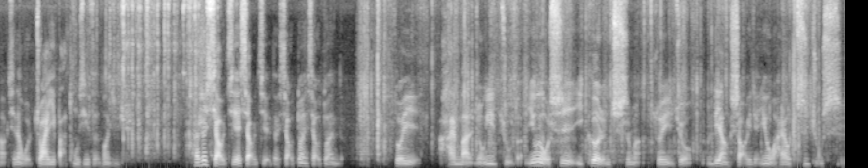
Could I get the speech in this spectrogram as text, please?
啊。现在我抓一把通心粉放进去，它是小节小节的小段小段的，所以。还蛮容易煮的，因为我是一个人吃嘛，所以就量少一点。因为我还要吃主食，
